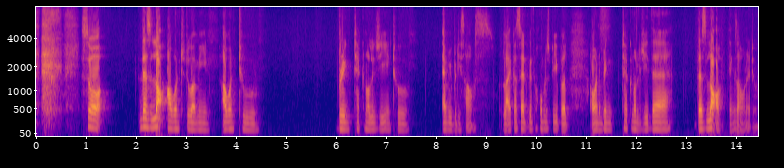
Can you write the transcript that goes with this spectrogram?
so there's a lot I want to do. I mean, I want to bring technology into everybody's house. Like I said, with homeless people, I want to bring technology there. There's a lot of things I want to do.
